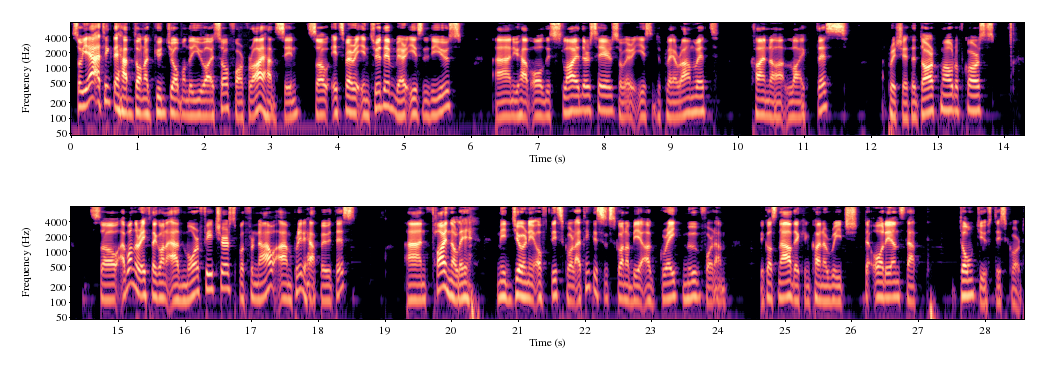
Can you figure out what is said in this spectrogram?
So yeah, I think they have done a good job on the UI so far for I have seen. So it's very intuitive, very easy to use. And you have all these sliders here, so very easy to play around with. Kinda like this. Appreciate the dark mode, of course. So I wonder if they're gonna add more features, but for now, I'm pretty happy with this. And finally, Midjourney of Discord. I think this is gonna be a great move for them. Because now they can kind of reach the audience that don't use Discord.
